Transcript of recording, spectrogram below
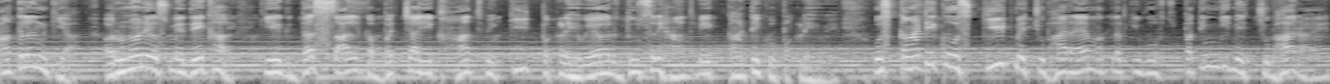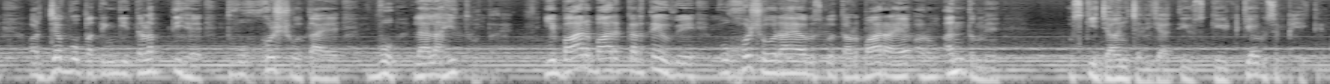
आकलन किया और उन्होंने उसमें देखा कि एक 10 साल का बच्चा एक हाथ में कीट पकड़े हुए और दूसरे हाथ में एक कांटे को पकड़े हुए। उस कांटे को उस कीट में चुभा रहा है मतलब कि वो पतंगी में चुभा रहा है और जब वो पतंगी तड़पती है तो वो खुश होता है, वो लालाहित होता है। ये बार बार करते हुए वो खुश हो रहा है और उसको तड़पा रहा है और अंत में उसकी जान चली जाती है उस कीट की और उसे फेंक देता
